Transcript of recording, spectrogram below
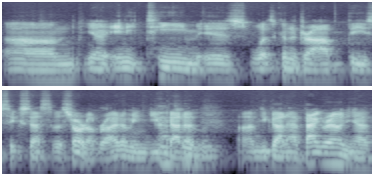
Um, you know, any team is what's going to drive the success of a startup, right? I mean, you've got to um, you got to have background, you have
